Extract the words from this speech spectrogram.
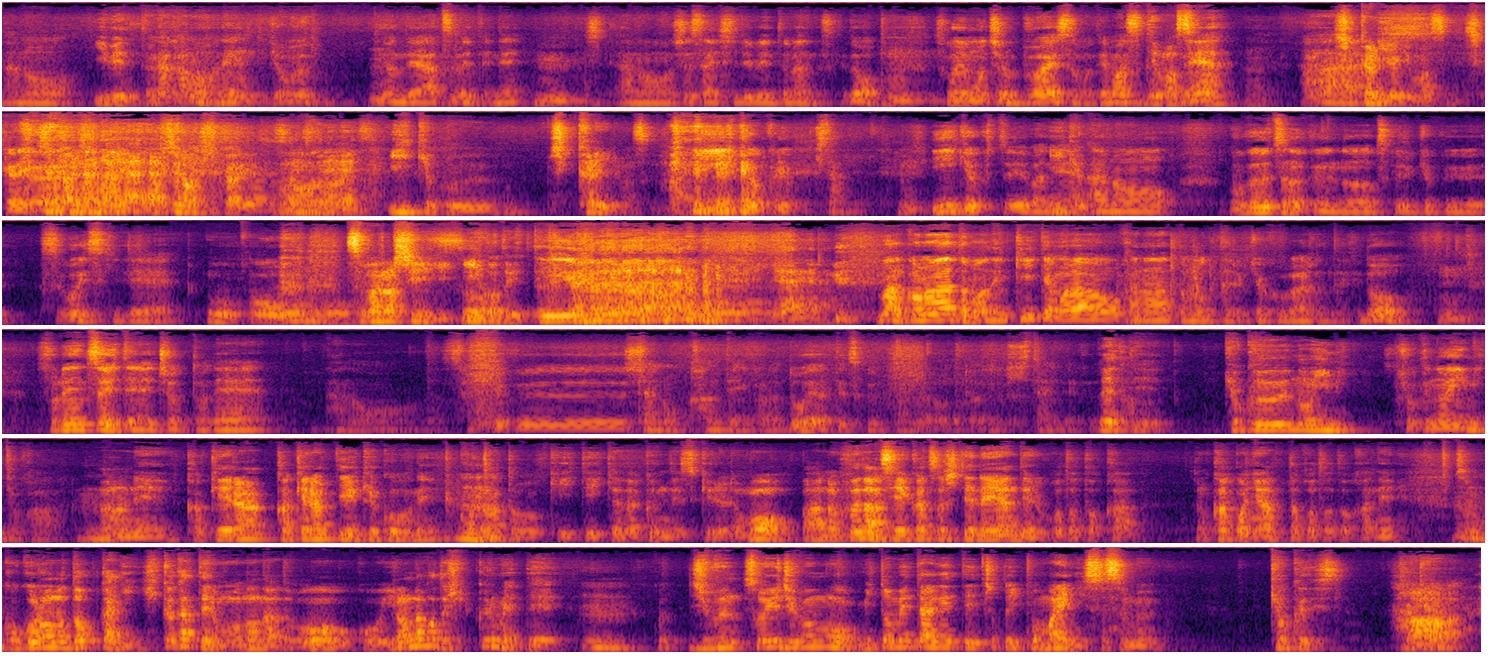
あのイベントー仲間をね、うん。呼ぶ、呼んで集めてね、うん。あのー主催してるイベントなんですけど、うん。そこにもちろんブアイスも出ますからね。出ますはい。しっかりやりますね。しっかりやります。もちろんしっかりやるそうです。ね。いい曲しっかりやりますい。い曲来た。いい曲といえばねあのー僕、宇野くんの作る曲、すごい好きで。おおー。素晴らしいいいこと言った。いやいや、まあこの後もね、聴いてもらおうかなと思ってる曲があるんだけど、うん。それについてね、ちょっとね、あの、作曲者の観点からどうやって作ったんだろうとか聞きたいんだけどさ。だって曲の意味、曲の意味とか。うん。あのね「かけら」かけらっていう曲をねこの後聴いていただくんですけれども、あの普段生活して悩んでることとか過去にあったこととかねその心のどっかに引っかかってるものなどをこういろんなことひっくるめてうん。自分そういう自分も認めてあげてちょっと一歩前に進む曲です。は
